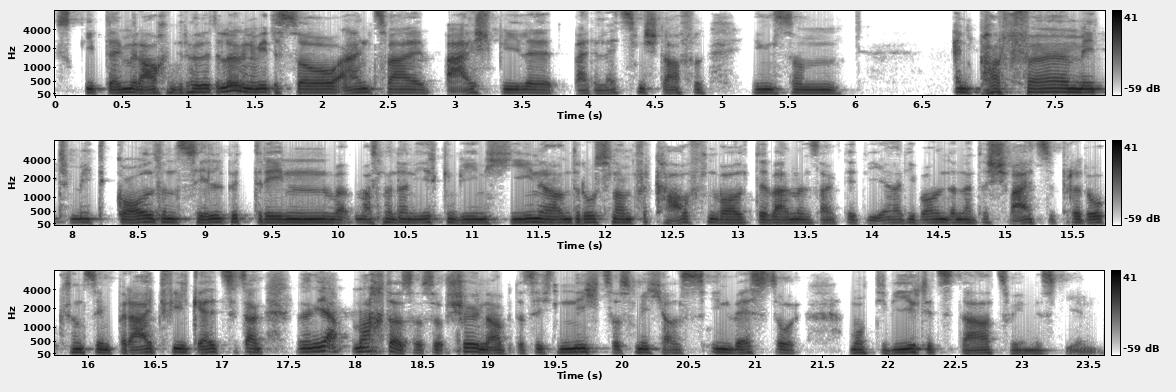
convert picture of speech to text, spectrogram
es gibt da immer auch in der Höhle der Löwen wieder so ein, zwei Beispiele bei der letzten Staffel, in so einem ein Parfum mit, mit Gold und Silber drin, was man dann irgendwie in China und Russland verkaufen wollte, weil man sagte, die, ja, die wollen dann das Schweizer Produkt und sind bereit, viel Geld zu zahlen. Dann, ja, mach das, also schön, aber das ist nichts, was mich als Investor motiviert, jetzt da zu investieren.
